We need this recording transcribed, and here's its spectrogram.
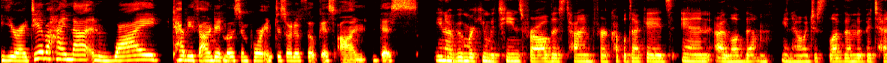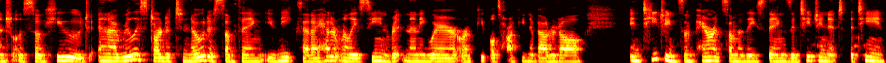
your idea behind that and why have you found it most important to sort of focus on this you know, I've been working with teens for all this time for a couple decades and I love them. You know, I just love them. The potential is so huge. And I really started to notice something unique that I hadn't really seen written anywhere or people talking about it all in teaching some parents some of these things and teaching it to the teen.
